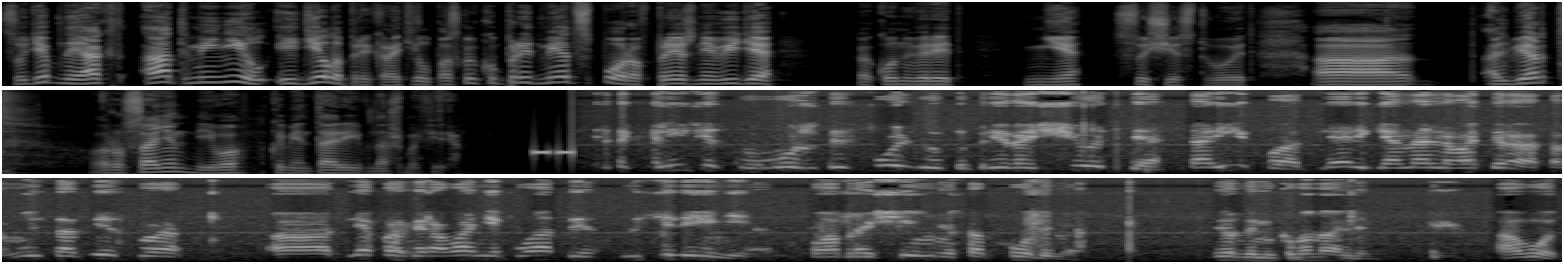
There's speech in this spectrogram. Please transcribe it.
судебный акт отменил и дело прекратил, поскольку предмет спора в прежнем виде, как он уверяет, не существует. А, Альберт Русанин, его комментарий в нашем эфире. Это количество может использоваться при расчете тарифа для регионального оператора. Ну и, соответственно, а, для формирования платы населения по обращению с отходами твердыми коммунальными. А вот.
